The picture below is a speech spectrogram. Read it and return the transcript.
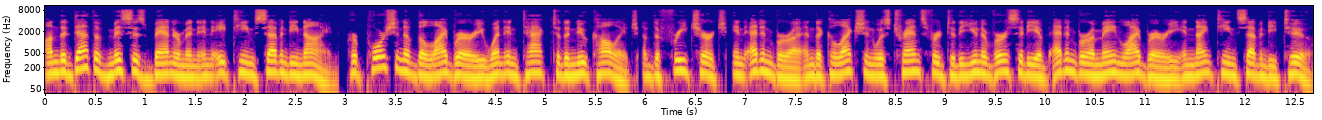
On the death of Mrs. Bannerman in 1879, her portion of the library went intact to the New College of the Free Church in Edinburgh and the collection was transferred to the University of Edinburgh Main Library in 1972.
